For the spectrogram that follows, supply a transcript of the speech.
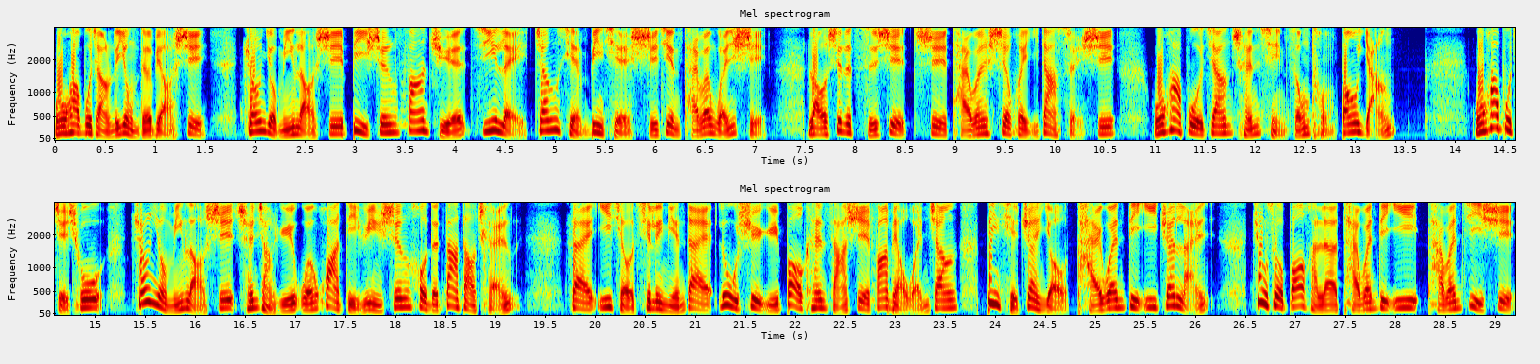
文化部长李永德表示，庄永明老师毕生发掘、积累、彰显并且实践台湾文史，老师的辞世是台湾社会一大损失，文化部将呈请总统褒扬。文化部指出，庄永明老师成长于文化底蕴深厚的大道城，在一九七零年代陆续于报刊杂志发表文章，并且撰有“台湾第一”专栏，著作包含了《台湾第一》《台湾纪事》《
